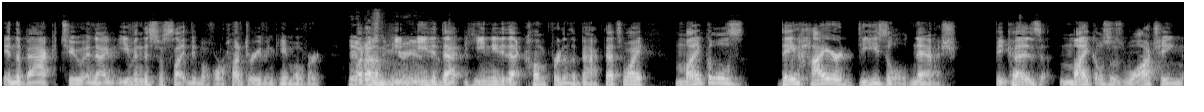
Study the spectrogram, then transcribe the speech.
in the back too and i even this was slightly before hunter even came over Yeah, but um he needed that he needed that comfort in the back. That's why michaels they hired diesel nash because Michaels was watching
